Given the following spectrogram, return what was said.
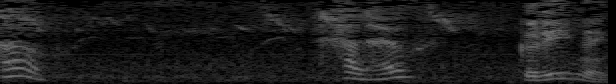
Oh. Hello. Good evening.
